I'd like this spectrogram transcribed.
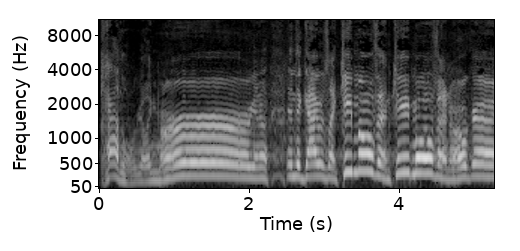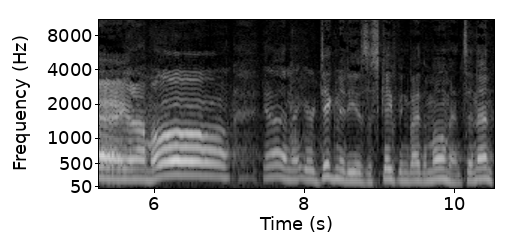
cattle. You're like, you know, and the guy was like, keep moving, keep moving, okay, and I'm, oh, yeah, and your dignity is escaping by the moment. And then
